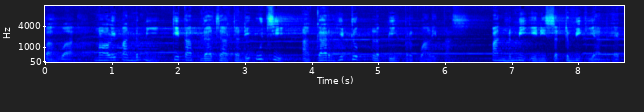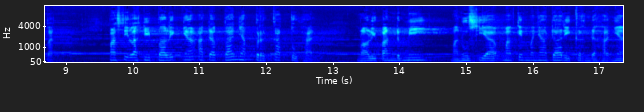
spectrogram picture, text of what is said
bahwa melalui pandemi kita belajar dan diuji agar hidup lebih berkualitas. Pandemi ini sedemikian hebat. Pastilah di baliknya ada banyak berkat Tuhan. Melalui pandemi, manusia makin menyadari kerendahannya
